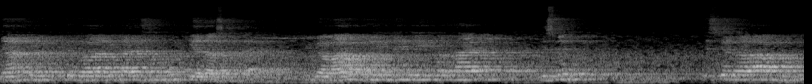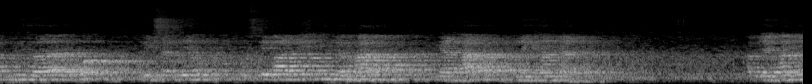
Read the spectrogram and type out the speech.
ज्ञान व्यक्ति के द्वारा भी कार्य संपन्न किया जा सकता है। व्यवहारों को लिखने की एक प्रथा है, जिसमें जिसके द्वारा आप द्वारा को लिख सकते हो। उसके बाद में इन व्यवहारों के आधार पर लेखांकन। अब लेखांकन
